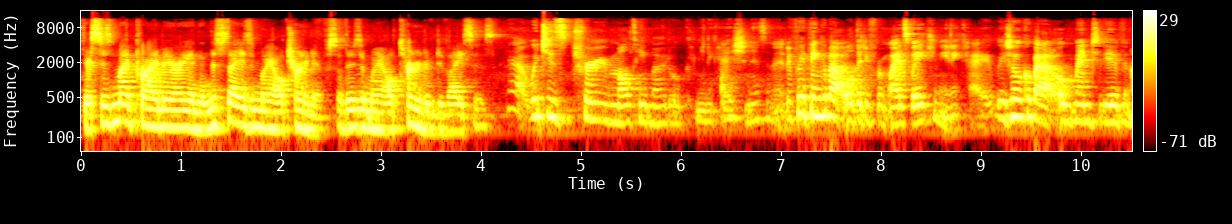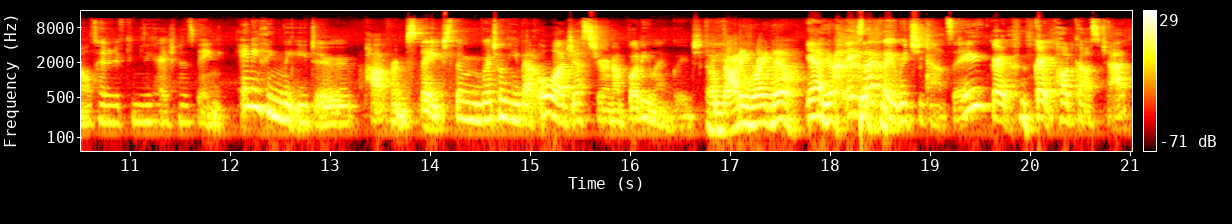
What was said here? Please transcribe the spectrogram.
this is my primary and then this side is my alternative. So those are my alternative devices. Yeah, which is true multimodal communication, isn't it? If we think about all the different ways we communicate, we talk about augmentative and alternative communication as being anything that you do apart from speech, then we're talking about all our gesture and our body language. I'm nodding right now. Yeah, exactly, which you can't see. Great, great podcast chat.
